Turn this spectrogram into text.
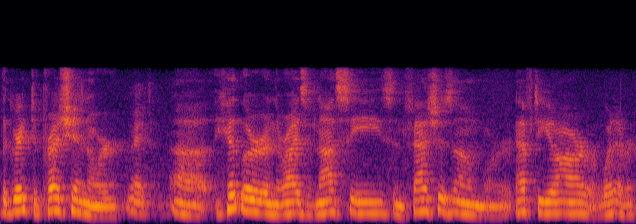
the Great Depression or Right. uh, Hitler and the rise of Nazis and fascism or FDR or whatever.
